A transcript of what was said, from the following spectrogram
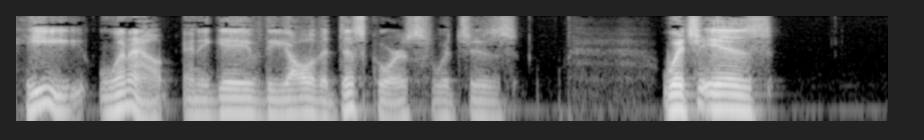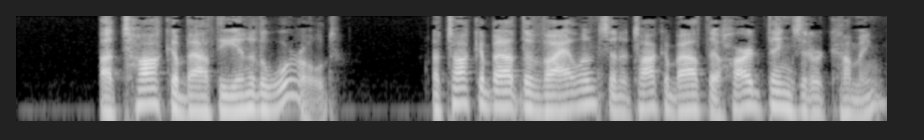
He went out and he gave the Olivet Discourse, which is which is a talk about the end of the world, a talk about the violence and a talk about the hard things that are coming.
